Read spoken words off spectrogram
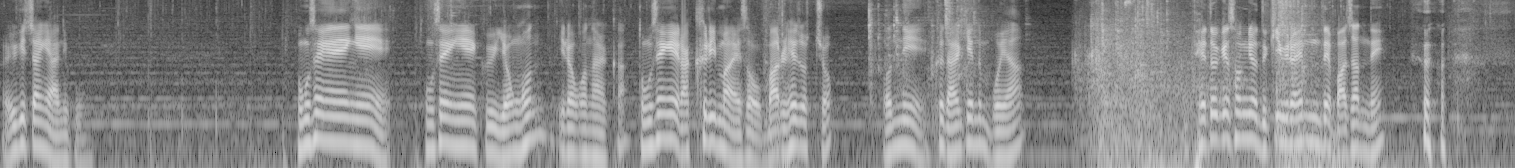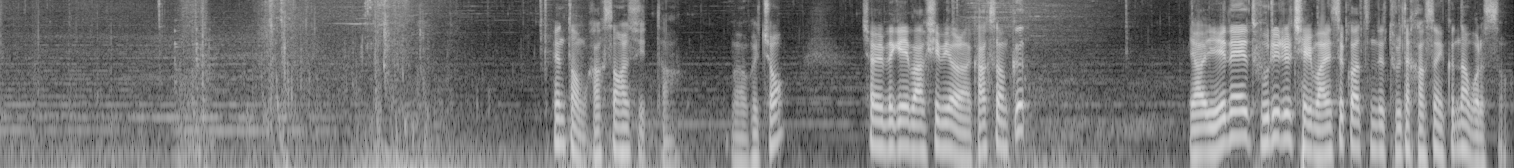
아, 일기장이 아니고 동생의 동생의 그 영혼이라고나 할까? 동생의 라크리마에서 말을 해줬죠. 언니 그 날개는 뭐야? 배덕의 성녀 느낌이라 했는데 맞았네. 팬텀 각성할 수 있다. 어 그렇죠? 철벽의 막심이라 각성 끝. 야 얘네 둘이를 제일 많이 쓸 것 같은데 둘 다 각성이 끝나버렸어.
